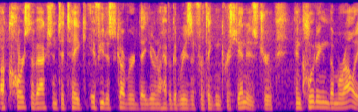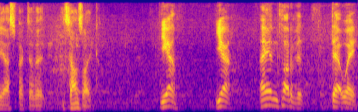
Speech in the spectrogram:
a course of action to take if you discovered that you don't have a good reason for thinking Christianity is true, including the morality aspect of it. It sounds like. Yeah. Yeah. I hadn't thought of it that way.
